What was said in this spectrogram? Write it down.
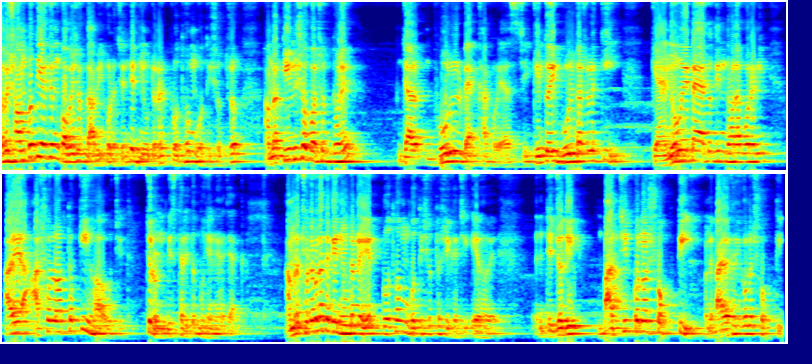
তবে সম্প্রতি একজন গবেষক দাবি করেছেন যে নিউটনের প্রথম গতিসূত্র আমরা তিনশো বছর ধরে যার ভুল ব্যাখ্যা করে আসছি। কিন্তু এই ভুলটা আসলে কি? কেন এটা এতদিন ধরা পড়েনি? আর এর আসল অর্থ কি হওয়া উচিত? চলুন বিস্তারিত বুঝে নেওয়া যাক। আমরা ছোটবেলা থেকে নিউটনের প্রথম গতিসূত্র শিখেছি এভাবে, যে যদি বাহ্যিক কোনো শক্তি মানে বাইরে থেকে কোনো শক্তি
